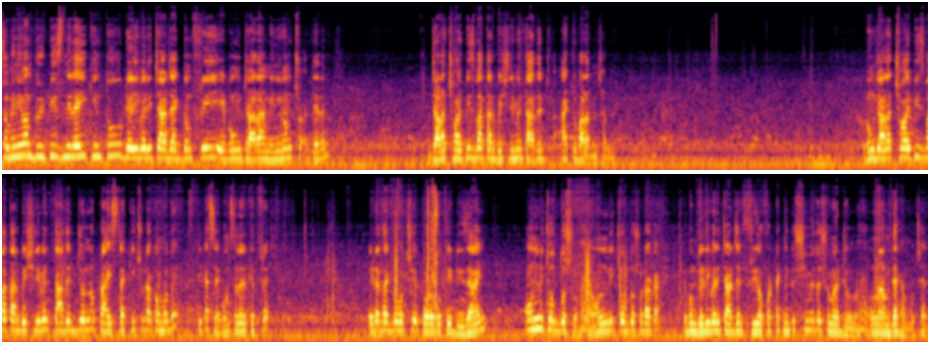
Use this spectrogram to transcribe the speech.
সো মিনিমাম দুই পিস নিলেই কিন্তু ডেলিভারি চার্জ একদম ফ্রি এবং যারা মিনিমাম দিয়ে দেন যারা ছয় পিস বা তার বেশি নেবেন, তাদের একটু বাড়াবেন সামনে। এবং যারা ছয় পিস বা তার বেশি নেবেন, তাদের জন্য প্রাইসটা কিছুটা কম হবে, ঠিক আছে? হোলসেলের ক্ষেত্রে। এটা থাকবে হচ্ছে পরবর্তী ডিজাইন অনলি চোদ্দোশো হ্যাঁ অনলি চোদ্দোশো টাকা। এবং ডেলিভারি চার্জের ফ্রি অফারটা কিন্তু সীমিত সময়ের জন্য হ্যাঁ ওনার আমি দেখাম বুঝছেন?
